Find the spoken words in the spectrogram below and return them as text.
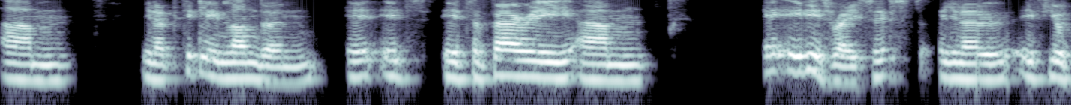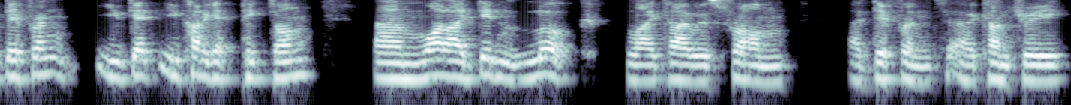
um, you know, particularly in London, it, it's it's a very um, it, it is racist. You know, if you're different, you get you kind of get picked on. Um, while I didn't look like I was from a different uh, country,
